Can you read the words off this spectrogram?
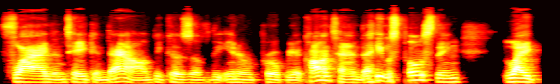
flagged and taken down because of the inappropriate content that he was posting, like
